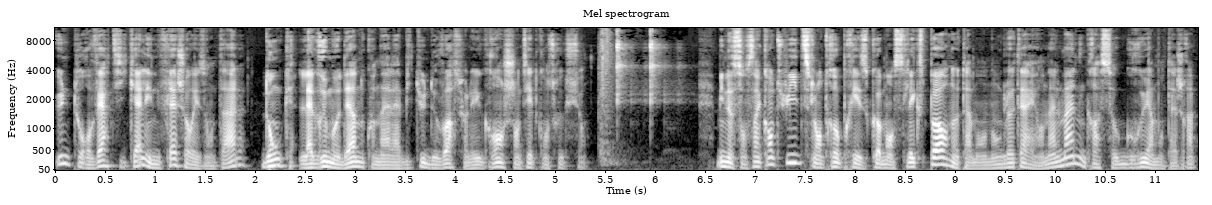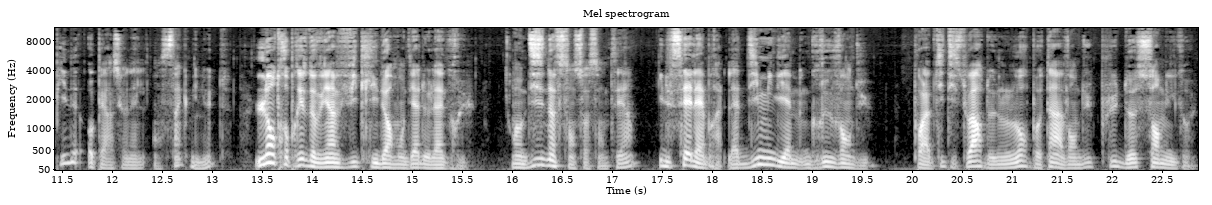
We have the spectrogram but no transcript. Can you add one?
une tour verticale et une flèche horizontale, donc la grue moderne qu'on a l'habitude de voir sur les grands chantiers de construction. 1958, l'entreprise commence l'export, notamment en Angleterre et en Allemagne, grâce aux grues à montage rapide, opérationnelles en 5 minutes. L'entreprise devient vite leader mondial de la grue. En 1961, il célèbre la 10 millième grue vendue. Pour la petite histoire, de nos jours, Potin a vendu plus de 100 000 grues.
